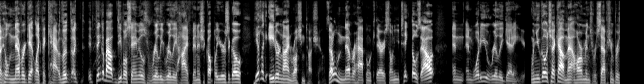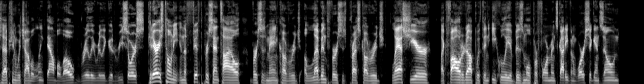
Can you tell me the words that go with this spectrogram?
but he'll never get like the cat. Like, think about Deebo Samuel's really, really high finish a couple years ago. He had like eight or nine rushing touchdowns. That will never happen with Kadarius Toney. You take those out, and and what are you really getting here? When you go check out Matt Harmon's reception perception, which I will link down below, really, really good resource. Kadarius Toney in the fifth percentile versus man coverage, 11th versus press coverage. Last year, like followed it up with an equally abysmal performance, got even worse against zone.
